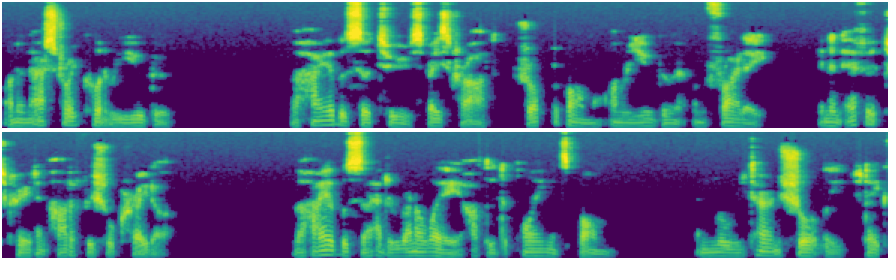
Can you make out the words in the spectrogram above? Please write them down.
on an asteroid called Ryugu. The Hayabusa 2 spacecraft dropped the bomb on Ryugu on Friday in an effort to create an artificial crater. The Hayabusa had to run away after deploying its bomb and will return shortly to take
